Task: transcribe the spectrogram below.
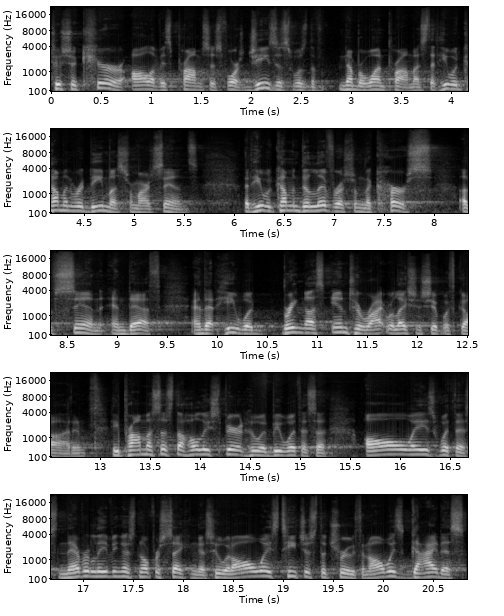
to secure all of His promises for us. Jesus was the number one promise that He would come and redeem us from our sins, that He would come and deliver us from the curse of sin and death, and that He would bring us into right relationship with God. And He promised us the Holy Spirit who would be with us, uh, always with us, never leaving us nor forsaking us, who would always teach us the truth and always guide us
